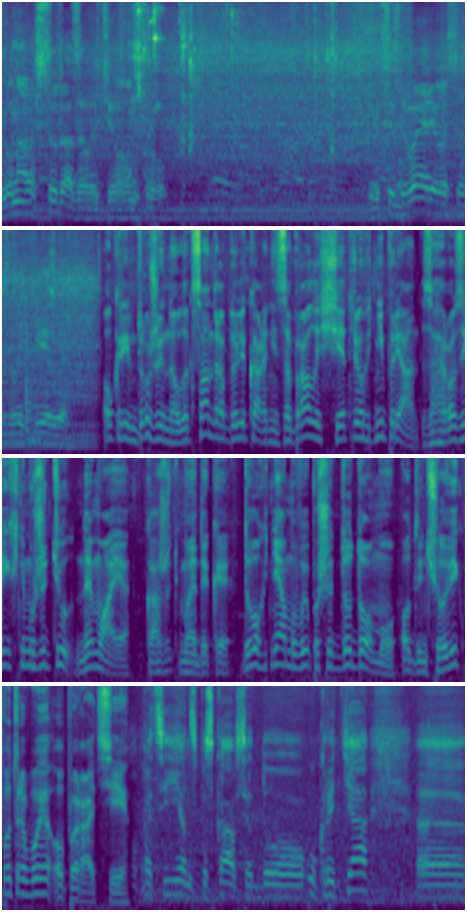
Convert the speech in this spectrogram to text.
Вона сюди залетіла, вон кров. Ці двері ось злетіли. Окрім дружини Олександра, до лікарні забрали ще трьох дніпрян. Загрози їхньому життю немає, кажуть медики. Двох днями випишуть додому. Один чоловік потребує операції. Пацієнт спускався до укриття е,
